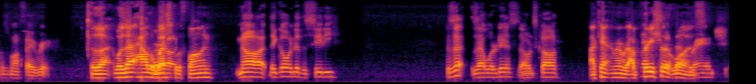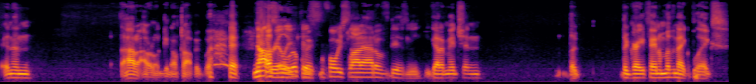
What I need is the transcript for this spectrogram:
was my favorite. Uh, was that How the Or, West uh, Was Fun? No, they go into the city. Is that is that what it is? Is that what it's called? I can't remember. I'm pretty sure it was. ranch, and then I don't, I don't know. Getting off topic, but Not Also, really. Real quick, before we slide out of Disney, you got to mention the the Great Phantom of the Megaplex.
